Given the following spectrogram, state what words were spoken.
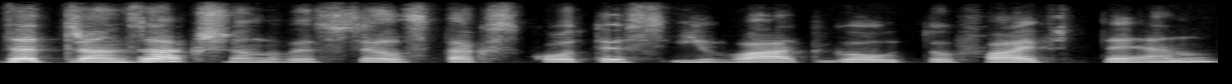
that transaction with sales tax code SE VAT go to 510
